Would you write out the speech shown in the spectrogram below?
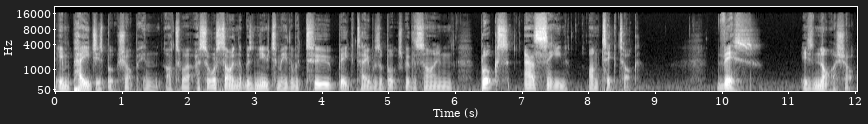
in Page's bookshop in Ottawa, I saw a sign that was new to me. There were two big tables of books with the sign Books as Seen on TikTok. This is not a shop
